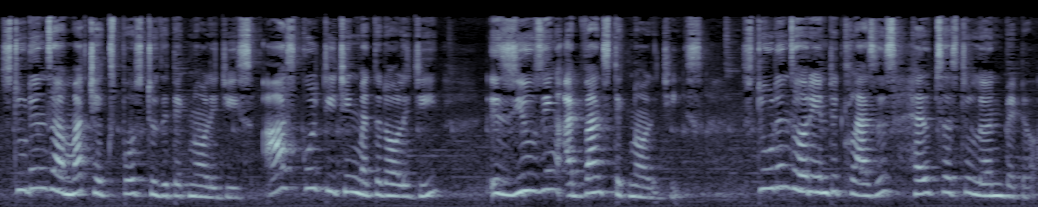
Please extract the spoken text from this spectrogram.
students are much exposed to the technologies. Our school teaching methodology is using advanced technologies. Students oriented classes helps us to learn better.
